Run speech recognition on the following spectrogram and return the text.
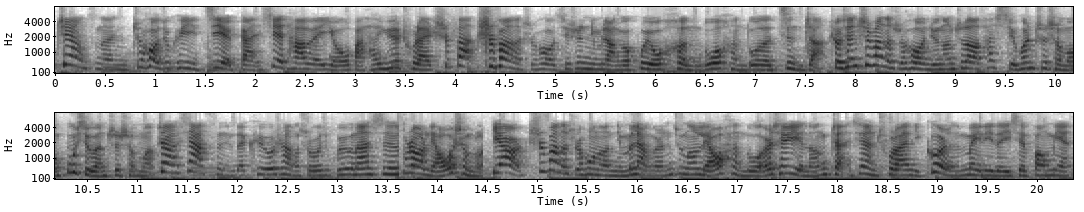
这样子呢，你之后就可以借感谢他为由，把他约出来吃饭。吃饭的时候，其实你们两个会有很多很多的进展。首先吃饭的时候，你就能知道。他喜欢吃什么，不喜欢吃什么，这样下次你在 QQ 上的时候就不用担心不知道聊什么了。第二，吃饭的时候呢，你们两个人就能聊很多，而且也能展现出来你个人魅力的一些方面，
